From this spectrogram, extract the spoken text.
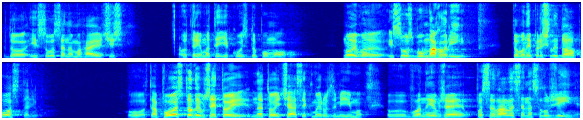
до Ісуса, намагаючись отримати якусь допомогу. Ну, і Ісус був на горі, то вони прийшли до апостолів. От. Апостоли вже той, на той час, як ми розуміємо, вони вже посилалися на служіння.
